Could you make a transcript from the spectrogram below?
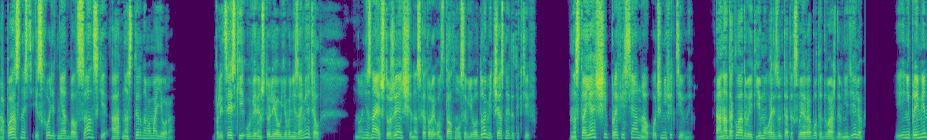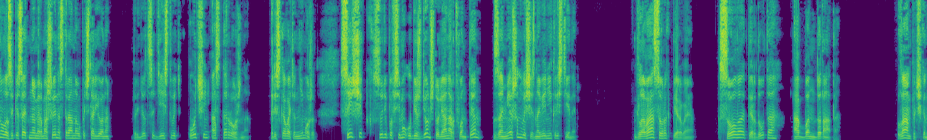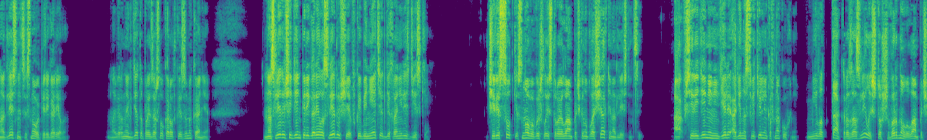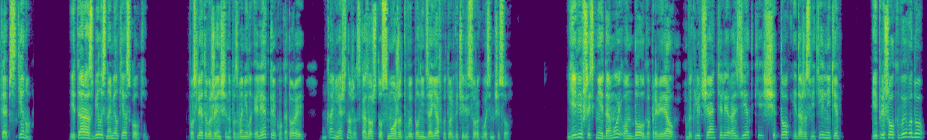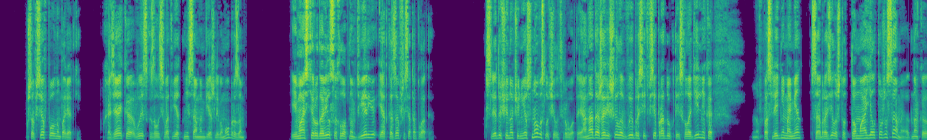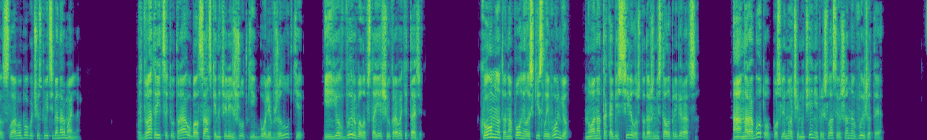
Опасность исходит не от Балсански, а от настырного майора. Полицейский уверен, что Лео его не заметил, но не знает, что женщина, с которой он столкнулся в его доме, частный детектив. Настоящий профессионал, очень эффективный. Она докладывает ему о результатах своей работы дважды в неделю и не приминула записать номер машины странного почтальона. Придется действовать очень осторожно. Рисковать он не может. Сыщик, судя по всему, убежден, что Леонард Фонтен замешан в исчезновении Кристины. Глава 41. Соло пердута аббандоната. Лампочка над лестницей снова перегорела. Наверное, где-то произошло короткое замыкание. На следующий день перегорело следующее в кабинете, где хранились диски. Через сутки снова вышла из строя лампочка на площадке над лестницей. А в середине недели один из светильников на кухне. Мила так разозлилась, что швырнула лампочкой об стену, и та разбилась на мелкие осколки. После этого женщина позвонила электрику, который, ну, конечно же, сказал, что сможет выполнить заявку только через 48 часов. Явившись к ней домой, он долго проверял выключатели, розетки, щиток и даже светильники и пришел к выводу, что все в полном порядке. Хозяйка высказалась в ответ не самым вежливым образом, и мастер удалился, хлопнув дверью и отказавшись от оплаты. Следующей ночью у нее снова случилась рвота, и она даже решила выбросить все продукты из холодильника, но в последний момент сообразила, что Тома ел то же самое, однако, слава богу, чувствует себя нормально. В 2.30 утра у Болсански начались жуткие боли в желудке, и ее вырвало в стоящую кровати тазик. Комната наполнилась кислой вонью, но она так обессилила, что даже не стала прибираться. А на работу после ночи мучений пришла совершенно выжатая.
